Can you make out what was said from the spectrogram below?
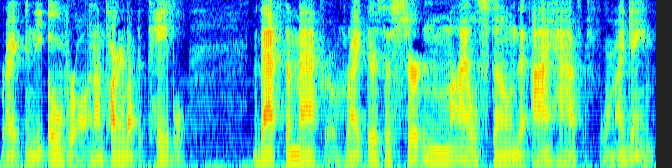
right, in the overall, and I'm talking about the table, that's the macro, right? There's a certain milestone that I have for my game.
